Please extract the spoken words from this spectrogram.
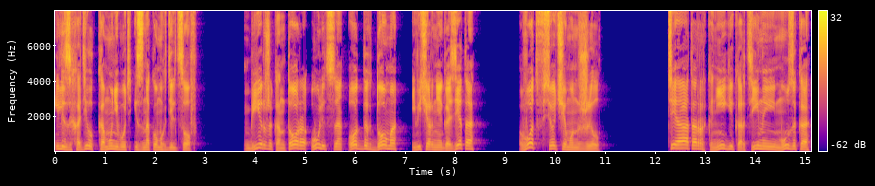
или заходил к кому-нибудь из знакомых дельцов. Биржа, контора, улица, отдых дома — и вечерняя газета — вот все, чем он жил. Театр, книги, картины, музыка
